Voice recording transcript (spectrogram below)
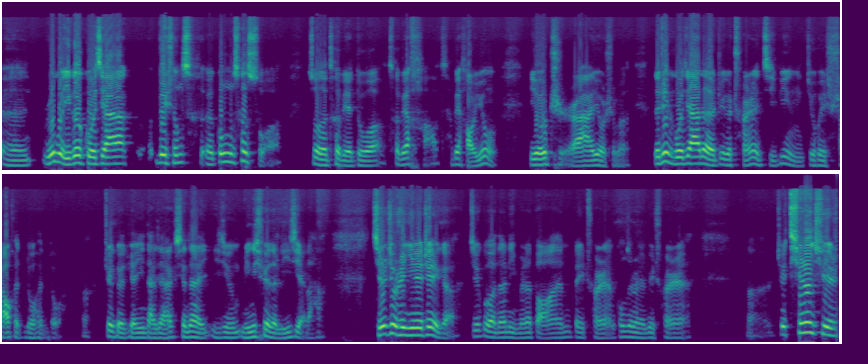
呃，如果一个国家卫生厕呃公共厕所做的特别多、特别好、特别好用，又有纸啊，又有什么？那这个国家的这个传染疾病就会少很多很多啊。这个原因大家现在已经明确的理解了哈。其实就是因为这个结果呢，里面的保安被传染，工作人员被传染。啊，这听上去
